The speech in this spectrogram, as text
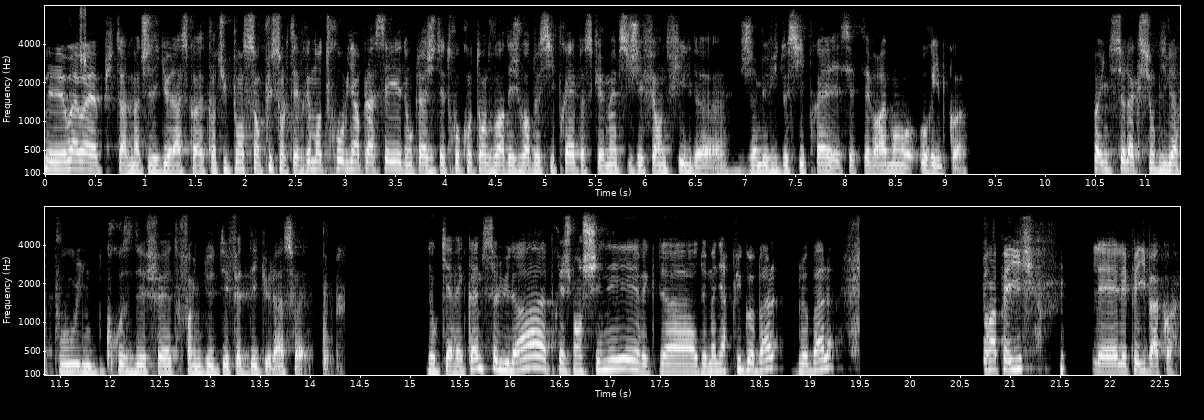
Mais ouais, ouais, putain, le match dégueulasse quoi. Quand tu penses, en plus, on était vraiment trop bien placé. Donc là, j'étais trop content de voir des joueurs d'aussi près parce que même si j'ai fait Anfield, euh, jamais vu d'aussi près et c'était vraiment horrible quoi. Pas une seule action de Liverpool, une grosse défaite, enfin une dé- défaite dégueulasse, ouais. Donc il y avait quand même celui-là. Après, je vais enchaîner avec la- de manière plus globale, globale sur un pays, les, les Pays-Bas quoi.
